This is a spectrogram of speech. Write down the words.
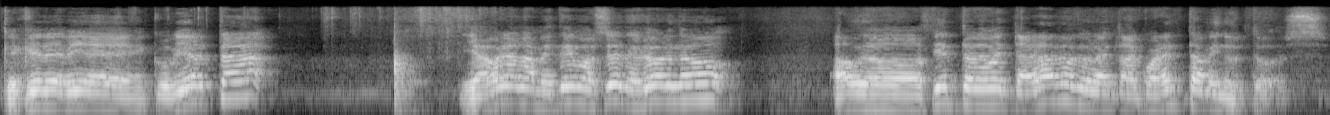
Que quede bien cubierta. Y ahora la metemos en el horno a unos 190 grados durante 40 minutos.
